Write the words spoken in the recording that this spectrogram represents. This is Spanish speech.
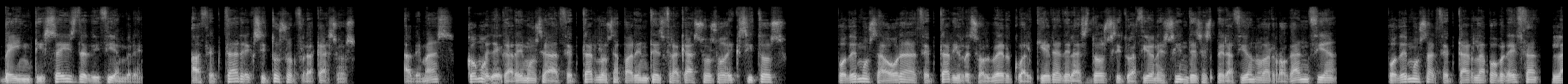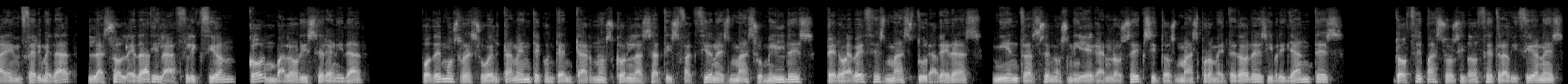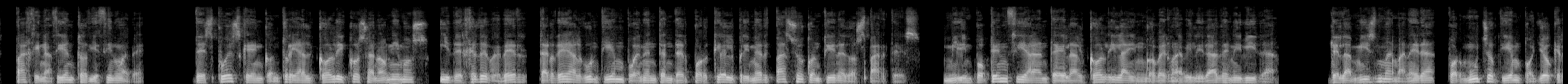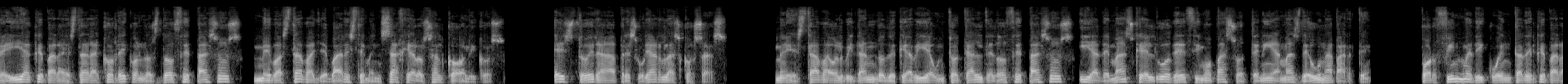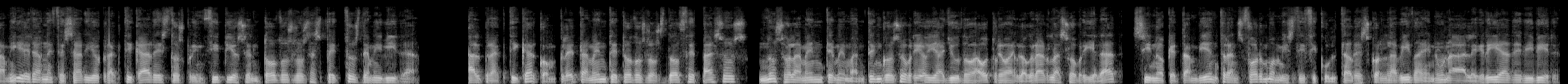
26 de diciembre. Aceptar éxitos o fracasos. Además, ¿cómo llegaremos a aceptar los aparentes fracasos o éxitos? ¿Podemos ahora aceptar y resolver cualquiera de las dos situaciones sin desesperación o arrogancia? ¿Podemos aceptar la pobreza, la enfermedad, la soledad y la aflicción, con valor y serenidad? Podemos resueltamente contentarnos con las satisfacciones más humildes, pero a veces más duraderas, mientras se nos niegan los éxitos más prometedores y brillantes. 12 Pasos y 12 Tradiciones, página 119. Después que encontré Alcohólicos Anónimos, y dejé de beber, tardé algún tiempo en entender por qué el primer paso contiene dos partes. Mi impotencia ante el alcohol y la ingobernabilidad de mi vida. De la misma manera, por mucho tiempo yo creía que para estar acorde con los 12 pasos, me bastaba llevar este mensaje a los alcohólicos. Esto era apresurar las cosas. Me estaba olvidando de que había un total de 12 pasos y además que el duodécimo paso tenía más de una parte. Por fin me di cuenta de que para mí era necesario practicar estos principios en todos los aspectos de mi vida. Al practicar completamente todos los 12 pasos, no solamente me mantengo sobrio y ayudo a otro a lograr la sobriedad, sino que también transformo mis dificultades con la vida en una alegría de vivir.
